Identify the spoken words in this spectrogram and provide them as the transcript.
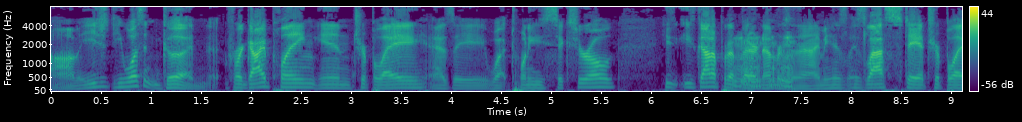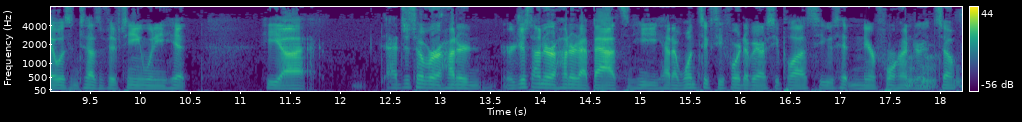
Um, he just, he wasn't good for a guy playing in AAA as a what 26 year old. He's he's got to put up better numbers than that. I mean, his his last stay at AAA was in 2015 when he hit he uh, had just over 100 or just under 100 at bats, and he had a 164 WRC plus. He was hitting near 400. So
